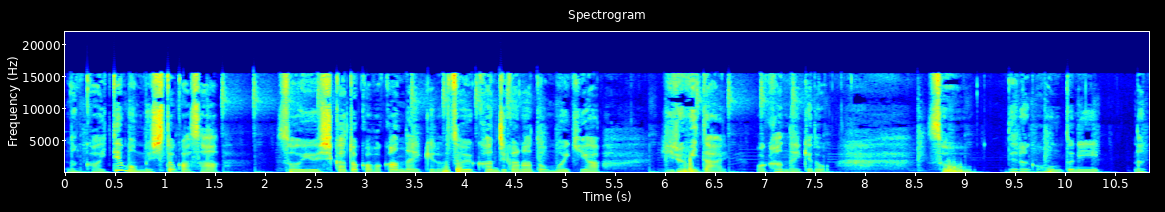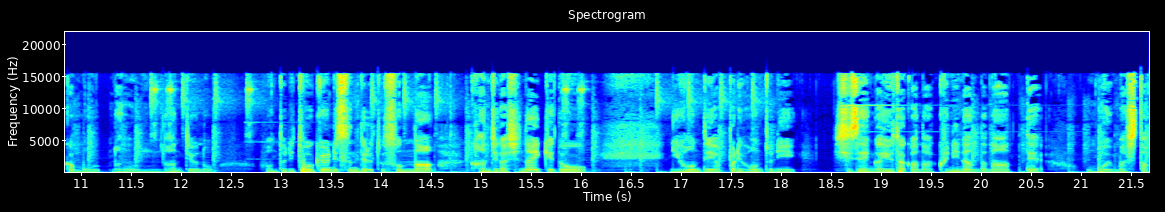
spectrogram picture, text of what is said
なんかいても虫とかさ、そういう鹿とかわかんないけど、そういう感じかなと思いきや、いるみたい。わかんないけど。そう。で、なんか本当になんかもう、なん、なんていうの、本当に東京に住んでるとそんな感じがしないけど、日本ってやっぱり本当に自然が豊かな国なんだなって思いました。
